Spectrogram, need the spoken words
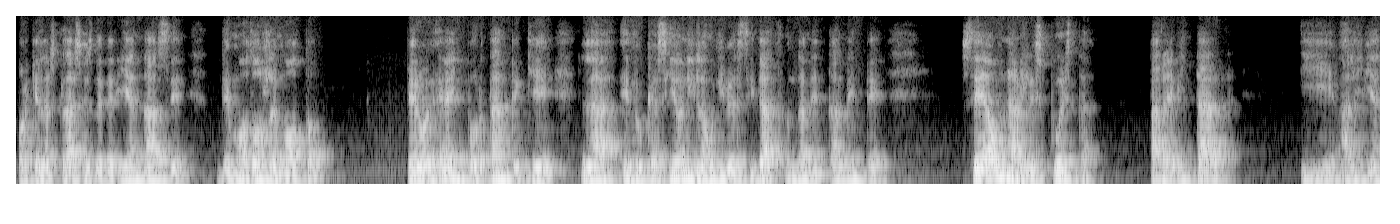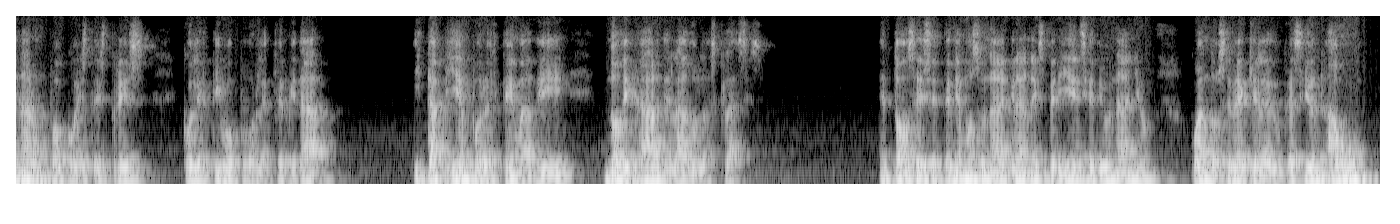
porque las clases deberían darse de modo remoto, pero era importante que la educación y la universidad fundamentalmente sea una respuesta para evitar y aliviar un poco este estrés colectivo por la enfermedad y también por el tema de no dejar de lado las clases. Entonces, eh, tenemos una gran experiencia de un año cuando se ve que la educación aún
